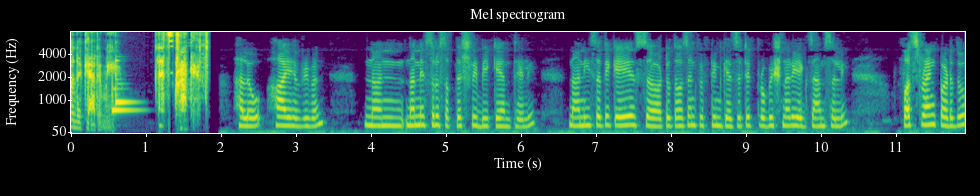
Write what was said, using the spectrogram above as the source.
An academy crack it. Hello hi everyone ನನ್ನ ನನ್ನ ಹೆಸರು ಸಪ್ತಶ್ರೀ ಬಿ ಕೆ ಹೇಳಿ ನಾನು ಈ ಸತಿ K S two thousand fifteen gazetted probationary ಎಕ್ಸಾಮ್ಸಲ್ಲಿ ಫಸ್ಟ್ ರ್ಯಾಂಕ್ ಪಡೆದು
